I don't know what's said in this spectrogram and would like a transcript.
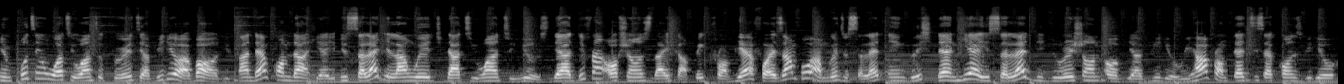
inputting what you want to create your video about, you can then come down here. You select the language that you want to use. There are different options that you can pick from here. For example, I'm going to select English. Then here you select the duration of your video. We have from 30 seconds video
